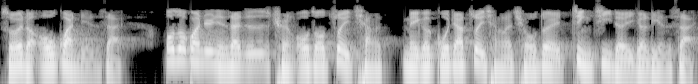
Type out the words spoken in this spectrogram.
所谓的欧冠联赛。欧洲冠军联赛就是全欧洲最强，每个国家最强的球队竞技的一个联赛。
